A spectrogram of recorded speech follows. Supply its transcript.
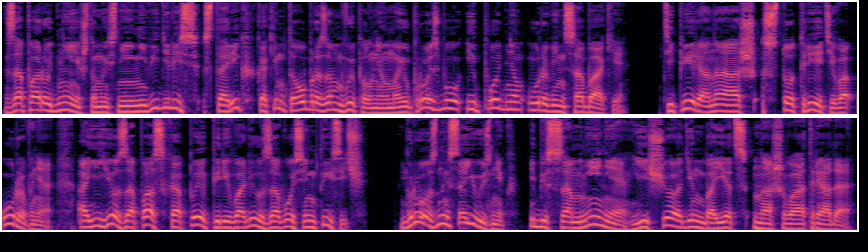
За пару дней, что мы с ней не виделись, старик каким-то образом выполнил мою просьбу и поднял уровень собаки. Теперь она аж 103 уровня, а ее запас ХП перевалил за 8 тысяч. Грозный союзник и, без сомнения, еще один боец нашего отряда.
